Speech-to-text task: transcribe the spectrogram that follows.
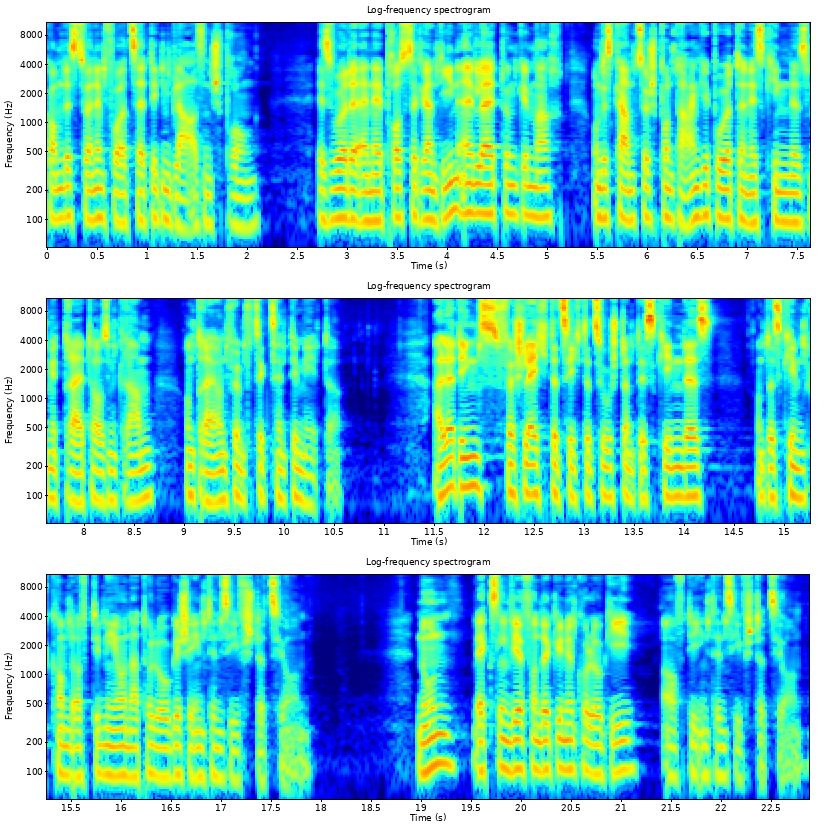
kommt es zu einem vorzeitigen Blasensprung. Es wurde eine Prostaglandineinleitung gemacht und es kam zur Spontangeburt eines Kindes mit 3000 Gramm und 53 Zentimeter. Allerdings verschlechtert sich der Zustand des Kindes und das Kind kommt auf die neonatologische Intensivstation. Nun wechseln wir von der Gynäkologie auf die Intensivstation.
